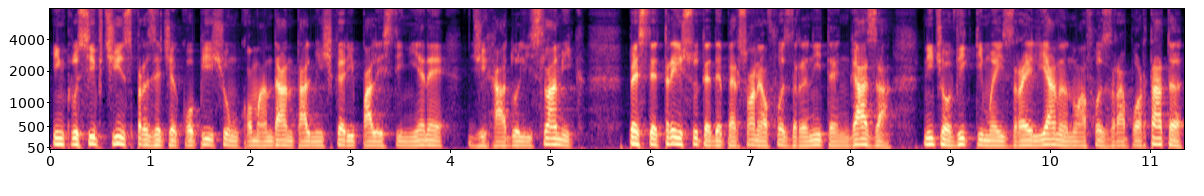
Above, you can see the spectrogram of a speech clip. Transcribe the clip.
inclusiv 15 copii și un comandant al mișcării palestiniene palestiniene Jihadul Islamic. Peste 300 de persoane au fost rănite în Gaza, nicio victimă israeliană nu a fost raportată,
